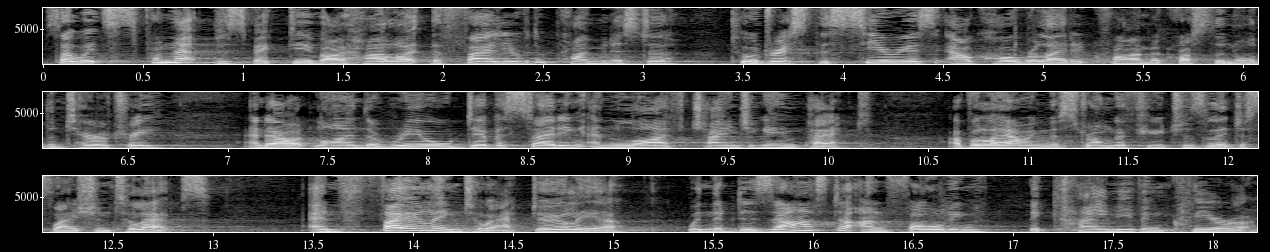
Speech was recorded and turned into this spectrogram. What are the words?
So it's from that perspective I highlight the failure of the Prime Minister to address the serious alcohol-related crime across the Northern Territory and outline the real devastating and life-changing impact of allowing the Stronger Futures legislation to lapse, and failing to act earlier when the disaster unfolding became even clearer.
